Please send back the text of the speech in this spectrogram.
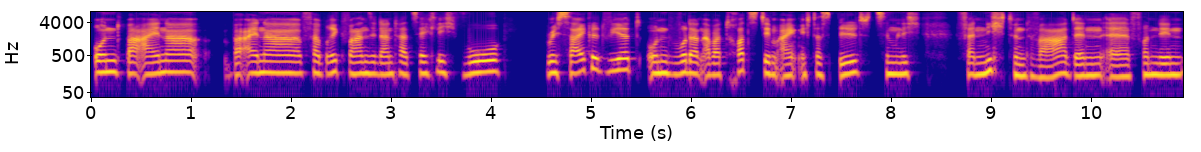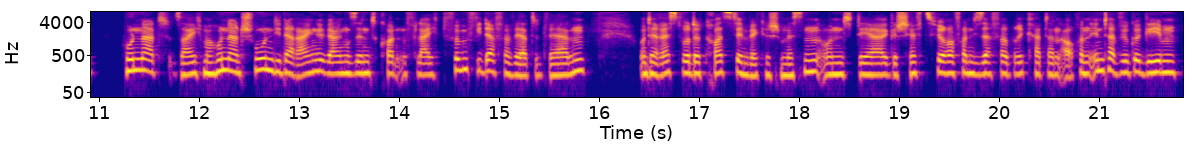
Und bei einer, bei einer Fabrik waren sie dann tatsächlich, wo recycelt wird und wo dann aber trotzdem eigentlich das Bild ziemlich vernichtend war, denn äh, von den 100, sage ich mal, 100 Schuhen, die da reingegangen sind, konnten vielleicht fünf wiederverwertet werden und der Rest wurde trotzdem weggeschmissen. Und der Geschäftsführer von dieser Fabrik hat dann auch ein Interview gegeben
